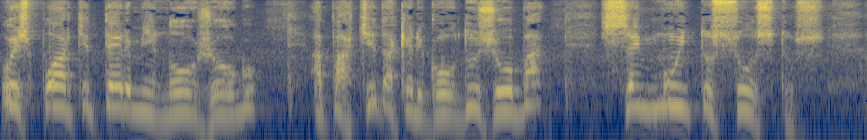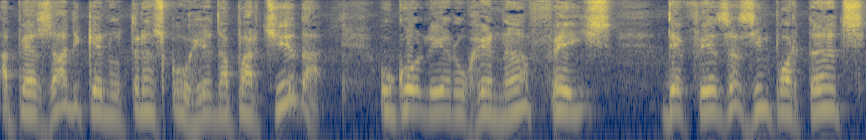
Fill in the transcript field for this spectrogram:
o esporte terminou o jogo a partir daquele gol do Juba sem muitos sustos. Apesar de que no transcorrer da partida, o goleiro Renan fez defesas importantes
